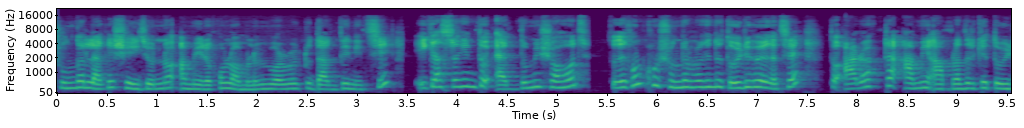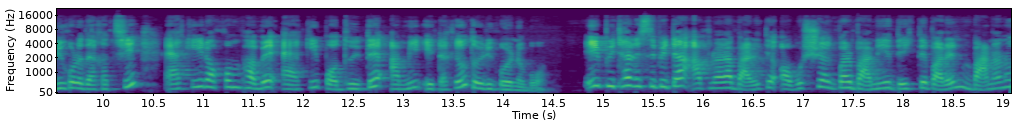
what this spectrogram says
সুন্দর লাগে সেই জন্য আমি এরকম লম্বালম্বি বরাবর একটু দাগ দিয়ে নিচ্ছি। এই কাজটা কিন্তু একদমই সহজ। তো দেখুন, খুব সুন্দরভাবে কিন্তু তৈরি হয়ে গেছে। তো আরও একটা আমি আপনাদেরকে তৈরি করে দেখাচ্ছি। একই রকমভাবে একই পদ্ধতিতে আমি এটাকেও তৈরি করে নেব। এই পিঠা রেসিপিটা আপনারা বাড়িতে অবশ্যই একবার বানিয়ে দেখতে পারেন। বানানো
